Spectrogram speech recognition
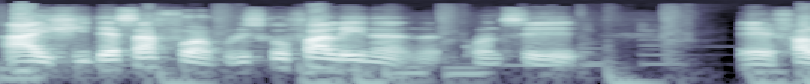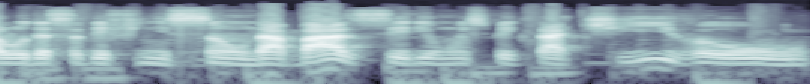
agir dessa forma. Por isso que eu falei né, quando você é, falou dessa definição da base, seria uma expectativa ou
